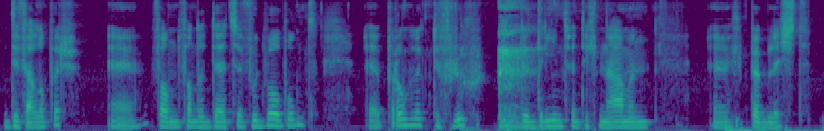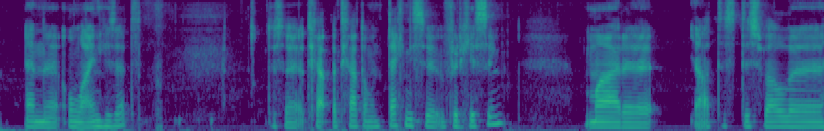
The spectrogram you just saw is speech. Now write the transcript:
developer van, van de Duitse voetbalbond per ongeluk te vroeg de 23 namen gepublished en online gezet. Dus eh, het, gaat, het gaat om een technische vergissing. Maar eh, ja, het is, het is wel eh,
